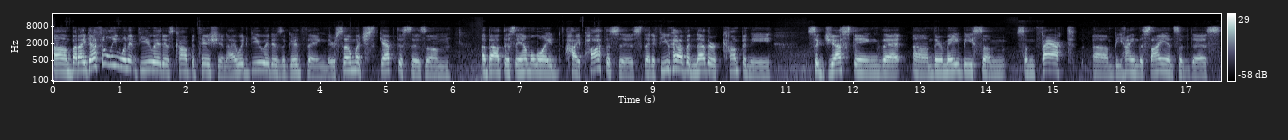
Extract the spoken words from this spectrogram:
Um, but I definitely wouldn't view it as competition. I would view it as a good thing. There's so much skepticism about this amyloid hypothesis that if you have another company suggesting that um, there may be some some fact um, behind the science of this,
